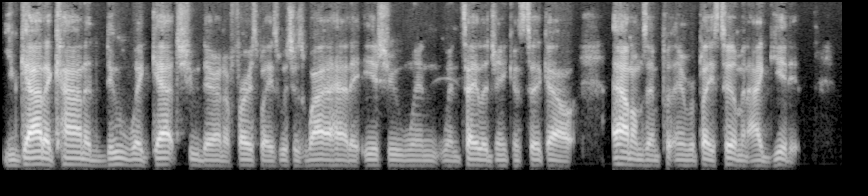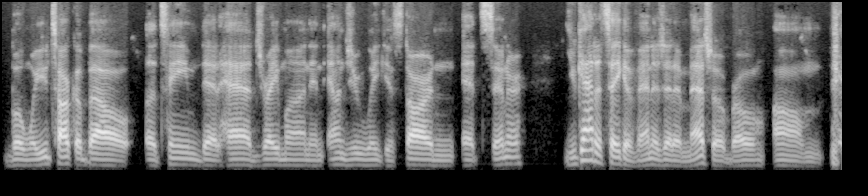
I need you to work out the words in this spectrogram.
you got to kind of do what got you there in the first place, which is why I had an issue when when Taylor Jenkins took out Adams and put and replaced Tillman. I get it, but when you talk about a team that had Draymond and Andrew Wiggins starting at center, you got to take advantage of that matchup, bro. Um,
